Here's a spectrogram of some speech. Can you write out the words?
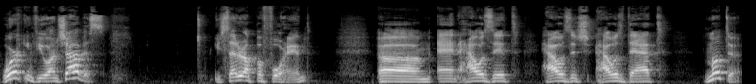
working for you on Shabbos. You set it up beforehand, um, and how is it, how is it, how is that Mutter.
